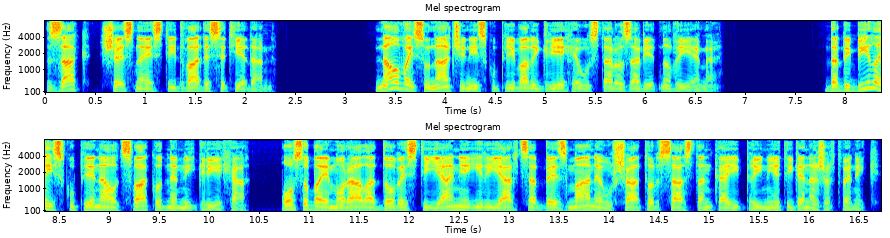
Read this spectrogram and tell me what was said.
Zak, 16 i 21 Na ovaj su način iskupljivali grijehe u starozavjetno vrijeme. Da bi bila iskupljena od svakodnevnih grijeha, osoba je morala dovesti janje ili jarca bez mane u šator sastanka i prinijeti ga na žrtvenik.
